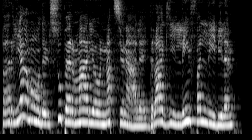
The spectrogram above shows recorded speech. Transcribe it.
Parliamo del Super Mario nazionale, Draghi l'infallibile.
